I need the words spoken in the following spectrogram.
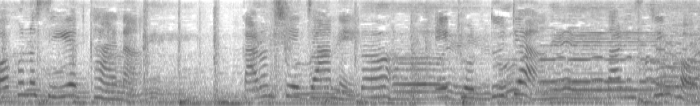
কখনো সিগারেট খায় না। কারণ সে জানে এই ঠোঁট দুইটা তার স্ত্রীর হয়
